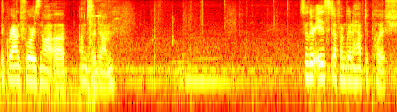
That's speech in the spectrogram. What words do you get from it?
The ground floor is not up. I'm so dumb. So there is stuff I'm gonna have to push.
